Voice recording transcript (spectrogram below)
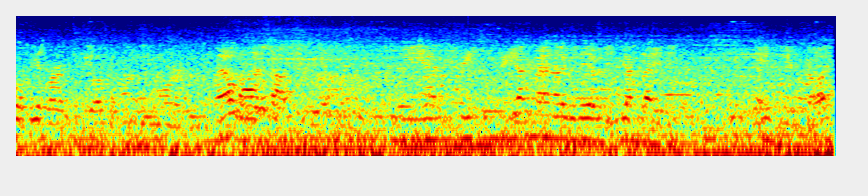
Will be alert to be open the more. Well, uh, shop the, the, the young man over there with his young lady, he's right,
